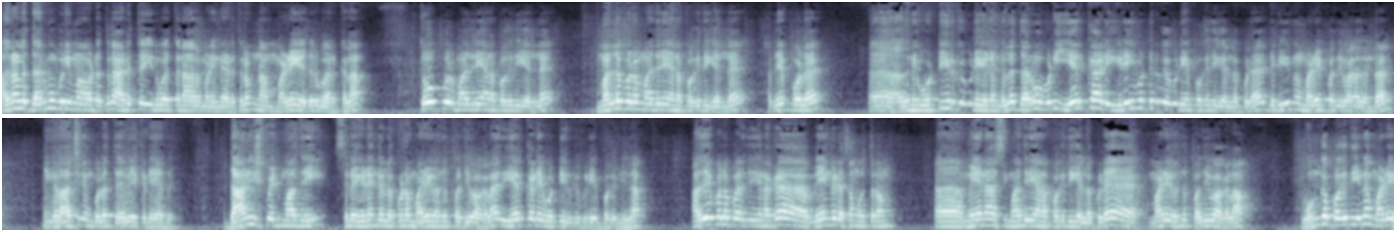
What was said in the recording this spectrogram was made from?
அதனால் தருமபுரி மாவட்டத்தில் அடுத்த இருபத்தி நாலு மணி நேரத்திலும் நாம் மழை எதிர்பார்க்கலாம். தோப்பூர் மாதிரியான பகுதிகளில் மல்லபுரம் மாதிரியான பகுதிகளில் அதே போல் அதனை ஒட்டி இருக்கக்கூடிய இடங்களில் தருமபுரி ஏற்காடு இடைப்பட்டு இருக்கக்கூடிய பகுதிகளில் கூட திடீர்னு மழை பதிவானது என்றால் நீங்கள் ஆச்சரியம் கொள்ள தேவை கிடையாது. தானிஷ்பேட் மாதிரி சில இடங்களில் கூட மழை வந்து பதிவாகலாம். அது ஏற்காடை ஒட்டி இருக்கக்கூடிய பகுதி தான் அதே போல் பார்த்தீங்கன்னாக்கா வேங்கட சமுத்திரம் மேனாசி மாதிரியான பகுதிகளில் கூட மழை வந்து பதிவாகலாம். உங்கள் பகுதியில் மழை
